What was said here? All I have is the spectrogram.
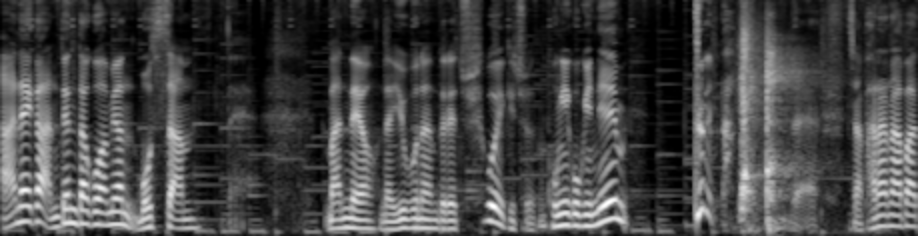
아내가 안 된다고 하면 못삼. 네. 맞네요. 네 유부남들의 최고의 기준. 0202님 드립니다. 네. 자, 바나나밭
